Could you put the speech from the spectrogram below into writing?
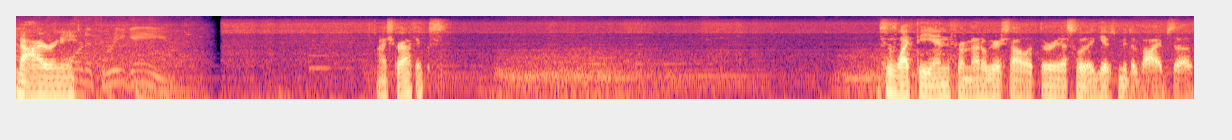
the irony. Nice graphics. This is like the end for Metal Gear Solid 3. That's what it gives me the vibes of.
